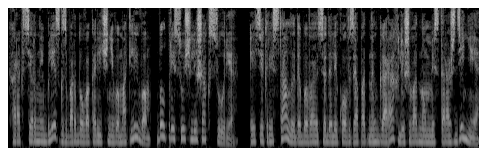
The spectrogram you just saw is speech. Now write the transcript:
Характерный блеск с бордово-коричневым отливом был присущ лишь Аксуре. Эти кристаллы добываются далеко в западных горах лишь в одном месторождении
